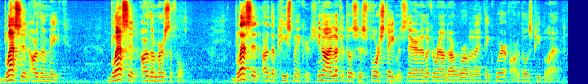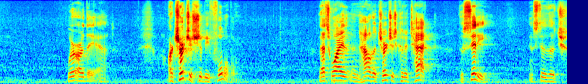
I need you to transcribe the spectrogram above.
blessed are the meek, blessed are the merciful, blessed are the peacemakers. You know, I look at those just four statements there, and I look around our world and I think, where are those people at? Where are they at? Our churches should be full of them. That's why and how the churches could attack the city instead of the, ch-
